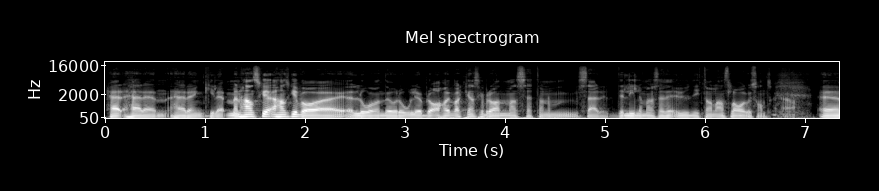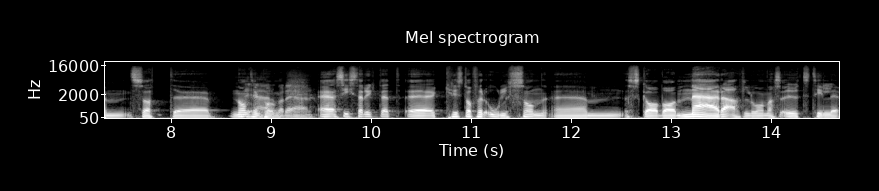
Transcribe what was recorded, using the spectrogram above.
här, här, är en, här är en kille. Men han ska, han ska vara eh, lovande och rolig och bra. Har ju varit ganska bra när man sett honom, så här, det lilla man sett i U19-landslag och sånt. Ehm, så att, eh, någonting det på gång. det. Eh, sista ryktet, Kristoffer Olsson ehm, ska vara nära att lånas ut till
